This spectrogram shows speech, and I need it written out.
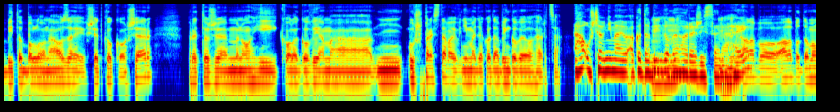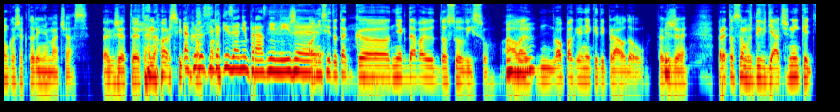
aby to bolo naozaj všetko košer, pretože mnohí kolegovia ma už prestávajú vnímať ako dubbingového herca. A už ťa vnímajú ako dubbingového Mhm. režiséra, Mhm, hej? Alebo, alebo domonkoša, ktorý nemá čas. Takže to je ten horší Akože si taký zaneprázdnený, že... Oni si to tak uh, nejak dávajú do súvisu, ale mm-hmm. opak je niekedy pravdou. Takže preto som vždy vďačný, keď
